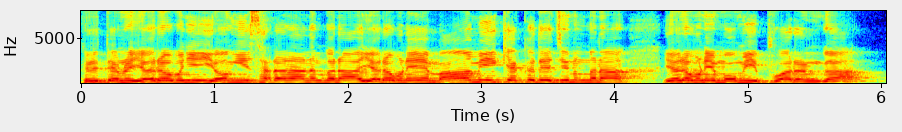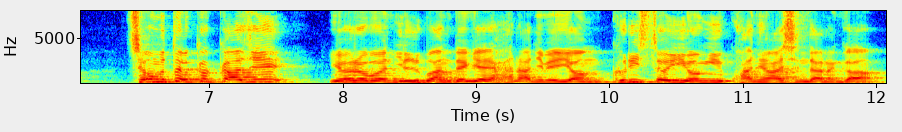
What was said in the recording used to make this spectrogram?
그렇기 때문에 여러분이 영이 살아나는 거나 여러분의 마음이 깨끗해지는 거나 여러분의 몸이 부활하는 거 처음부터 끝까지 여러분 일관되게 하나님의 영, 그리스도의 영이 관여하신다는 거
